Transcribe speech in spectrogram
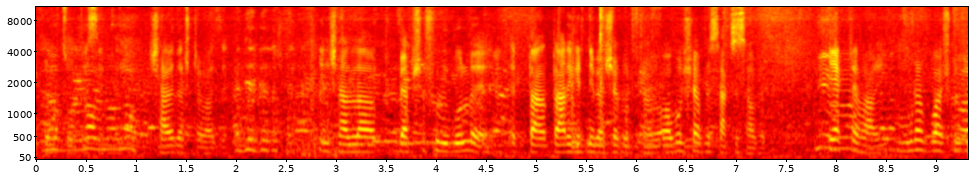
এখন চলতেছে সাড়ে দশটা বাজে। ইনশাল্লাহ ব্যবসা শুরু করলে টার্গেট নিয়ে ব্যবসা করতে হবে। অবশ্যই আপনি সাকসেস হবেন। একটা ভাই মোটার বয়স কিন্তু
